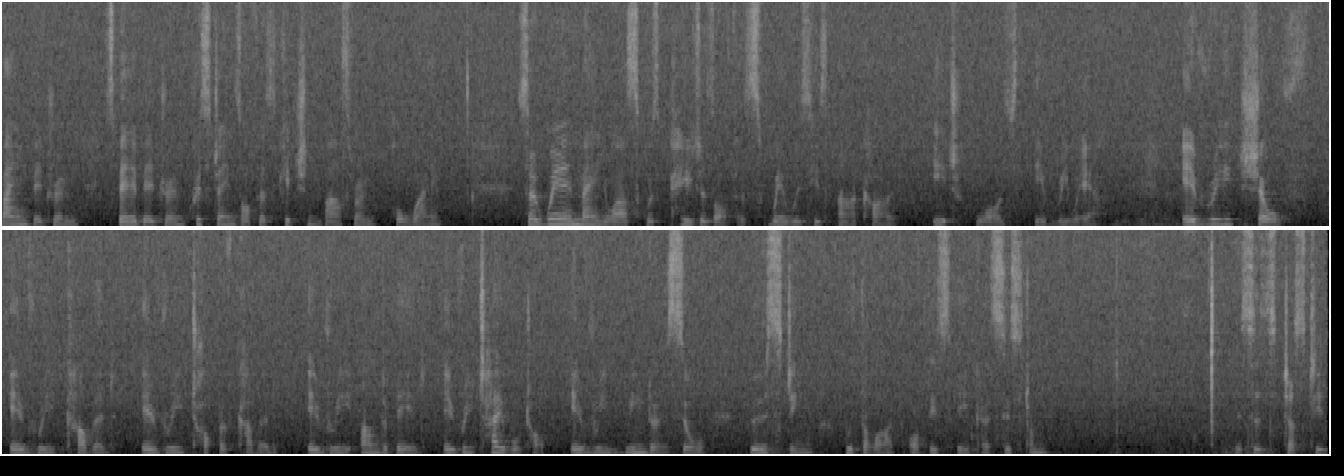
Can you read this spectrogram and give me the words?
main bedroom, spare bedroom, Christine's office, kitchen, bathroom, hallway. So, where, may you ask, was Peter's office? Where was his archive? It was everywhere. Every shelf, every cupboard, every top of cupboard, every underbed, every tabletop, every windowsill bursting with the life of this ecosystem. This is just his,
